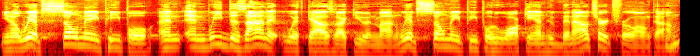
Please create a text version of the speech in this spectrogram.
You know, we have so many people, and, and we design it with guys like you in mind. We have so many people who walk in who've been out of church for a long time,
